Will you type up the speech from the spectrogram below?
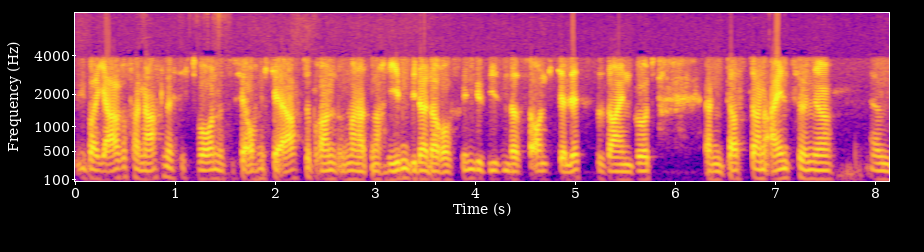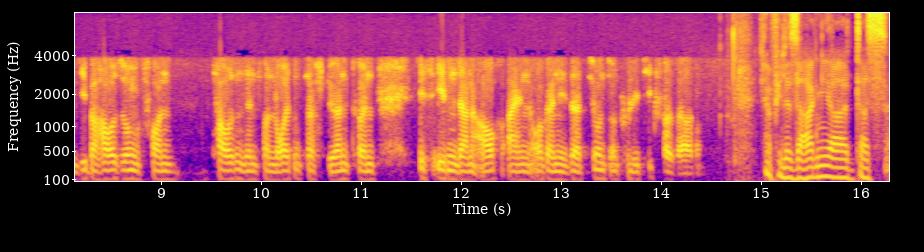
über Jahre vernachlässigt worden. Es ist ja auch nicht der erste Brand und man hat nach jedem wieder darauf hingewiesen, dass es auch nicht der letzte sein wird, ähm, dass dann Einzelne ähm, die Behausung von Tausenden von Leuten zerstören können, ist eben dann auch ein Organisations- und Politikversagen. Ja, viele sagen ja, das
